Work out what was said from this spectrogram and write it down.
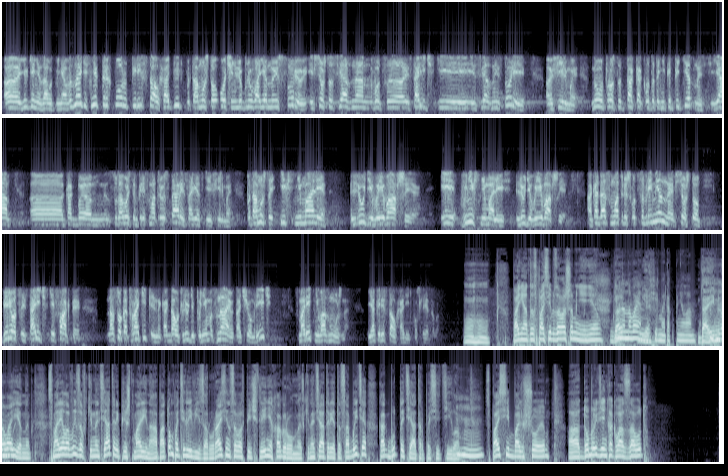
А, Евгений зовут меня. Вы знаете, с некоторых пор перестал ходить, потому что очень люблю военную историю и все, что связано вот с э, исторические и связанные историей э, фильмы. Ну, просто так как вот эта некомпетентность, я э, как бы с удовольствием пересматриваю старые советские фильмы, потому что их снимали люди, воевавшие. И в них снимались люди, воевавшие. А когда смотришь вот современное, все, что берется исторические факты, настолько отвратительно, когда вот люди поним... знают, о чем речь, смотреть невозможно. Я перестал ходить после этого. Мгм. Понятно, спасибо за ваше мнение. Да? Именно на военные Я- фильмы, я так поняла. Да, именно военные. Смотрела вызов в кинотеатре, пишет Марина, а потом по телевизору. Разница во впечатлениях огромная. В кинотеатре это событие, как будто театр посетила. Спасибо большое. А, добрый день, как вас зовут?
